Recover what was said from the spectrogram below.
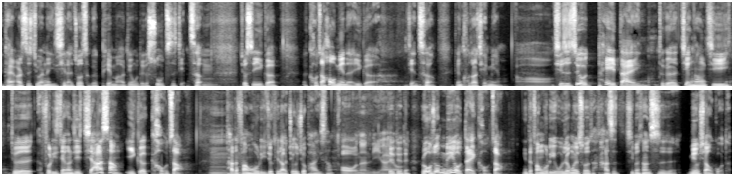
一台二十几万的仪器来做这个 PM 二点五的一个数值检测，就是一个口罩后面的一个检测，跟口罩前面。哦，其实只有佩戴这个健康机，就是负离健康机，加上一个口罩，嗯，它的防护力就可以到九十九趴以上。哦，那很厉害、哦，对对对，如果说没有戴口罩，你的防护力，我认为说它是基本上是没有效果的。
